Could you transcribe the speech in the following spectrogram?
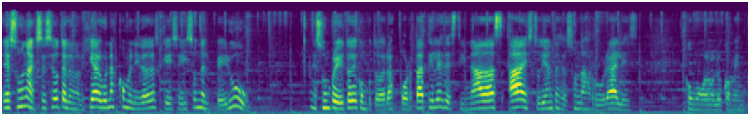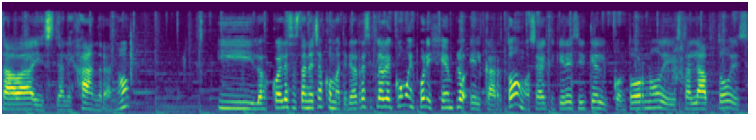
es un acceso a tecnología a algunas comunidades que se hizo en el Perú, es un proyecto de computadoras portátiles destinadas a estudiantes de zonas rurales, como lo comentaba este, Alejandra, ¿no? Y los cuales están hechas con material reciclable, como es por ejemplo el cartón, o sea, que quiere decir que el contorno de esta laptop es,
